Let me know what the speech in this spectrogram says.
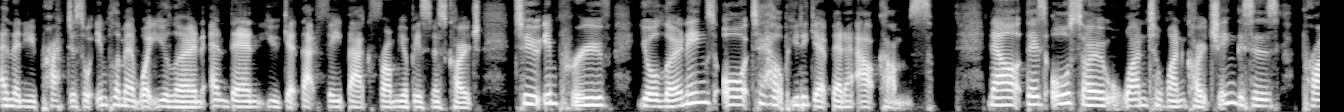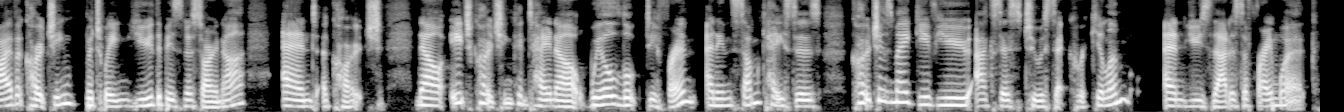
and then you practice or implement what you learn, and then you get that feedback from your business coach to improve your learnings or to help you to get better outcomes. Now, there's also one to one coaching. This is private coaching between you, the business owner, and a coach. Now, each coaching container will look different. And in some cases, coaches may give you access to a set curriculum and use that as a framework.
